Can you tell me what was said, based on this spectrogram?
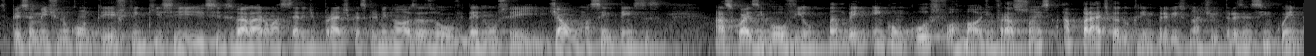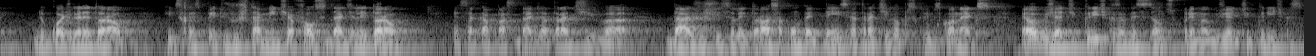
especialmente num contexto em que se, se desvelaram uma série de práticas criminosas, houve denúncia de algumas sentenças, as quais envolviam também em concurso formal de infrações a prática do crime previsto no artigo 350 do Código Eleitoral, que diz respeito justamente à falsidade eleitoral. Essa capacidade atrativa da justiça eleitoral, essa competência atrativa para os crimes conexos, é objeto de críticas, a decisão do Supremo é objeto de críticas.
